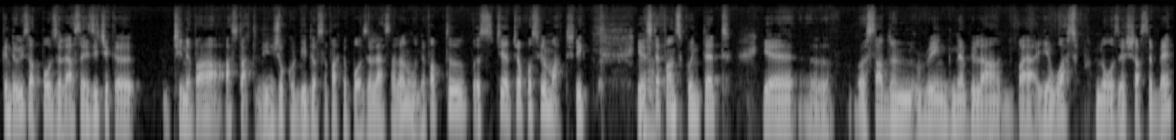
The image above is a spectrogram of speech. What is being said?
când te uiți la pozele astea, îi zice că cineva a stat din jocul video să facă pozele astea, dar nu, de fapt, uh, ce, ce a fost filmat, știi? E da. Stefan's Quintet, e uh, Southern Ring Nebula, după aia e WASP 96B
